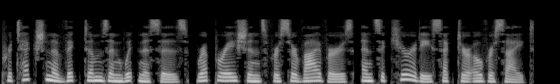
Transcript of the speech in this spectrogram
protection of victims and witnesses, reparations for survivors, and security sector oversight.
